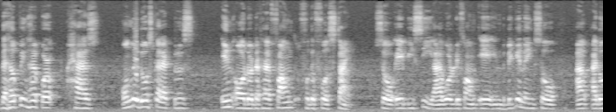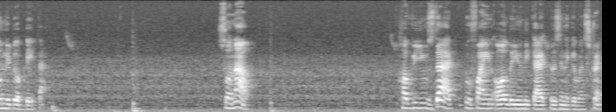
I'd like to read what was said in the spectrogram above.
the helping helper has only those characters in order that I found for the first time. So a b c I've already found a in the beginning so I, I don't need to update that. So now how we use that to find all the unique characters in a given string.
